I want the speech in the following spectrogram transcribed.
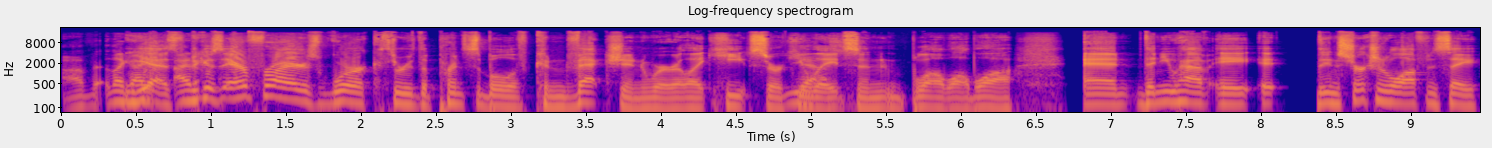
oven. Like yes, I, because air fryers work through the principle of convection, where like heat circulates and blah blah blah. And then you have a it, the instructions will often say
